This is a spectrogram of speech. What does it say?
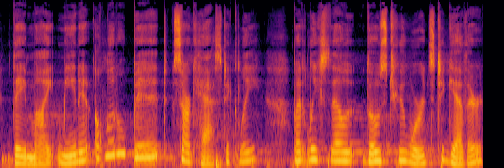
they might mean it a little bit sarcastically, but at least those two words together,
